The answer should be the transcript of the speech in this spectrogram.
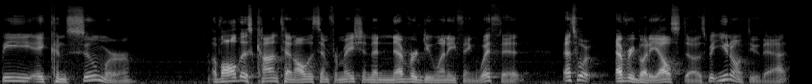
be a consumer of all this content, all this information, then never do anything with it. That's what everybody else does, but you don't do that.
